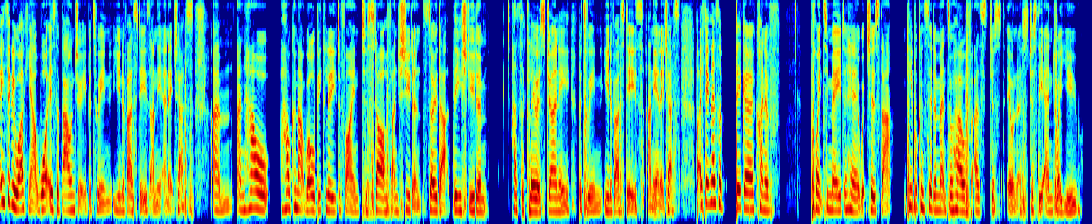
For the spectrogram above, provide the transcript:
basically working out what is the boundary between universities and the NHS, um, and how how can that role be clearly defined to staff and students so that the student has the clearest journey between universities and the NHS. But I think there's a bigger kind of point to be made here, which is that people consider mental health as just illness, just the end where you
